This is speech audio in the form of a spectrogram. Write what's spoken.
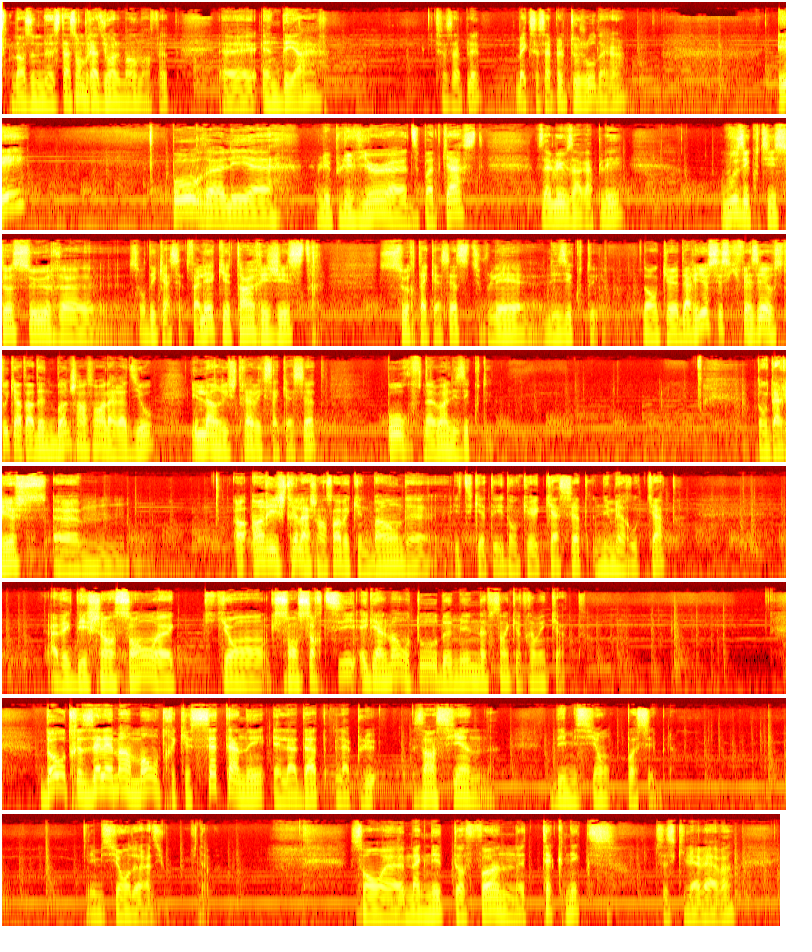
dans une station de radio allemande, en fait, euh, NDR, ça s'appelait. Ben, que ça s'appelle toujours d'ailleurs. Et pour euh, les, euh, les plus vieux du podcast, vous allez vous en rappeler, vous écoutiez ça sur, sur des cassettes. Fallait que tu enregistres sur ta cassette si tu voulais les écouter. Donc, Darius, c'est ce qu'il faisait. Aussitôt qu'il entendait une bonne chanson à la radio, il l'enregistrait avec sa cassette pour finalement les écouter. Donc Darius euh, a enregistré la chanson avec une bande euh, étiquetée, donc euh, cassette numéro 4, avec des chansons qui, ont, qui sont sorties également autour de 1984. D'autres éléments montrent que cette année est la date la plus ancienne d'émission possible. D'émission de radio son euh, magnétophone Technics, c'est ce qu'il avait avant,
